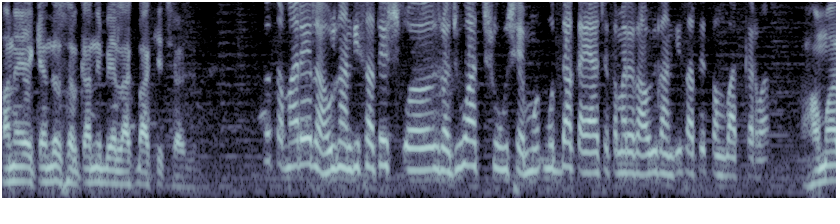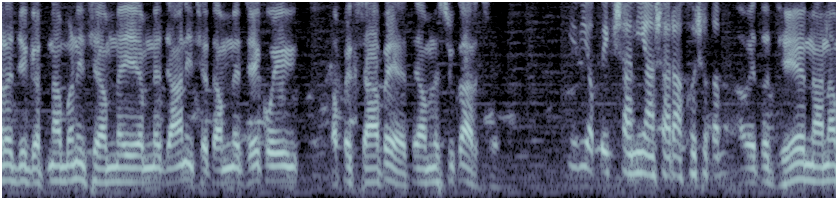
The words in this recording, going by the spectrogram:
અને કેન્દ્ર સરકારની બે લાખ બાકી છે હજુ. તો તમારે રાહુલ ગાંધી સાથે રજૂઆત શું છે? મુદ્દા કયા છે તમારે રાહુલ ગાંધી સાથે સંવાદ કરવા? અમારે જે ઘટના બની છે અમને એ અમને જાણી છે તો અમને જે કોઈ અપેક્ષા આપે તે અમને સ્વીકાર છે. કેવી અપેક્ષાની આશા રાખો છો તમે? હવે તો જે નાના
